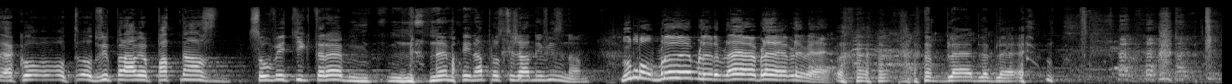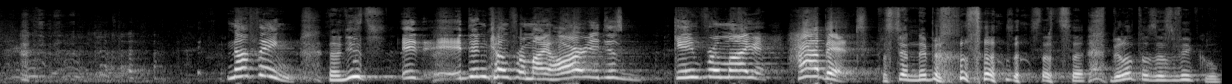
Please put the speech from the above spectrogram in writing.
jako od, odvyprávěl 15 souvětí, které nemají naprosto žádný význam. Blah, blah. blé, blé, blé. Nothing. No nic. It, it didn't come from my heart, it just came from my habit. Prostě nebylo to ze srdce, bylo to ze zvyku.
